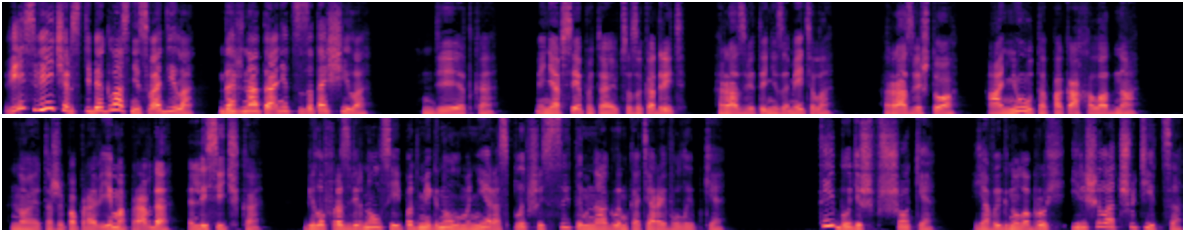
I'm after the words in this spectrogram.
Весь вечер с тебя глаз не сводила, даже на танец затащила». «Детка, меня все пытаются закадрить. Разве ты не заметила? Разве что Анюта пока холодна. Но это же поправимо, правда, лисичка?» Белов развернулся и подмигнул мне, расплывшись сытым наглым котярой в улыбке. «Ты будешь в шоке». Я выгнула бровь и решила отшутиться.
